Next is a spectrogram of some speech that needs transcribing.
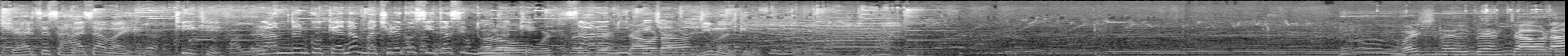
शहर से सहाय साहब आए हैं। ठीक है। रामधन को कहना बछड़े को सीधा से दूर रखे। सारा दूध पी जाता है। जी मालकिन। वैष्णवी बहन चावड़ा।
